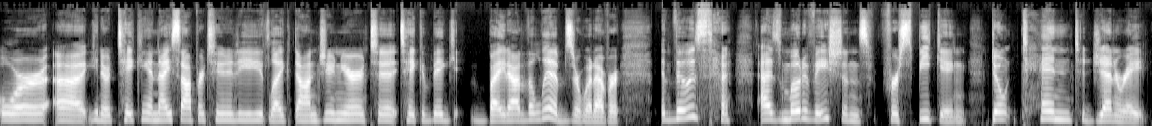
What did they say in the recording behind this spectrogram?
Or uh, you know, taking a nice opportunity like Don Jr. to take a big bite out of the libs or whatever. Those as motivations for speaking don't tend to generate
